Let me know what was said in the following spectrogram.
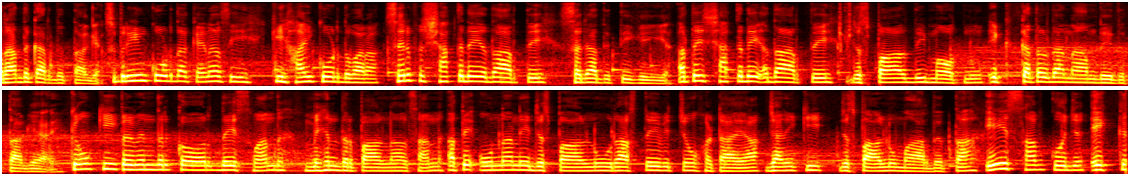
ਰੱਦ ਕਰ ਦਿੱਤਾ ਗਿਆ। ਸੁਪਰੀਮ ਕੋਰਟ ਦਾ ਕਹਿਣਾ ਸੀ ਕਿ ਹਾਈ ਕੋਰਟ ਦੁਆਰਾ ਸਿਰਫ ਸ਼ੱਕ ਦੇ ਆਧਾਰ ਤੇ ਸਜ਼ਾ ਦਿੱਤੀ ਗਈ ਹੈ ਅਤੇ ਸ਼ੱਕ ਦੇ ਆਧਾਰ ਤੇ ਜਸਪਾਲ ਦੀ ਮੌਤ ਨੂੰ ਇੱਕ ਕਤਲ ਦਾ ਨਾਮ ਦੇ ਦਿੱਤਾ ਗਿਆ ਹੈ, ਕਿਉਂਕਿ ਪਲਵਿੰਦਰ ਕੌਰ ਦੇ ਸੰਬੰਧ ਮਹਿੰਦਰਪਾਲ ਨਾਲ ਸਨ ਅਤੇ ਉਹਨਾਂ ਨੇ ਜਸਪਾਲ ਨੂੰ ਰਸਤੇ ਵਿੱਚੋਂ ਹਟਾਇਆ ਯਾਨੀ ਕਿ ਜਸਪਾਲ ਨੂੰ ਮਾਰ ਦਿੱਤਾ। ਇਹ ਸਭ ਕੁਝ ਇੱਕ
